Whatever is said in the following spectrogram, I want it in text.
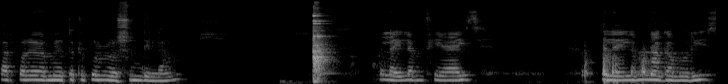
তারপরে আমি অতটুকু রসুন দিলাম। দিলাইলাম পেঁয়াজ। দিলাইলাম নাগামরিচ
